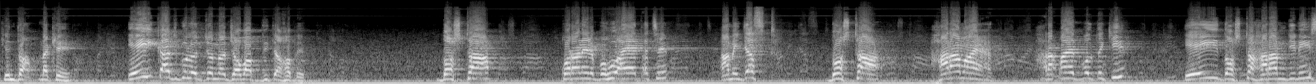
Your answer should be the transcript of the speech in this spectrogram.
কিন্তু আপনাকে এই কাজগুলোর জন্য জবাব দিতে হবে। দশটা কোরআনের বহু আয়াত আছে। আমি জাস্ট দশটা হারাম আয়াত। হারাম আয়াত বলতে কি? এই দশটা হারাম জিনিস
